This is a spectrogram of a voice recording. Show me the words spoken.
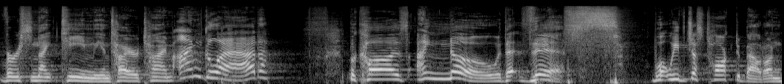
verse 19 the entire time. I'm glad because I know that this, what we've just talked about on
